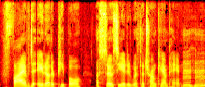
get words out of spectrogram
five to eight other people associated with the Trump campaign. Mm-hmm.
